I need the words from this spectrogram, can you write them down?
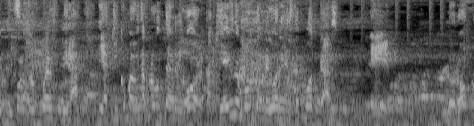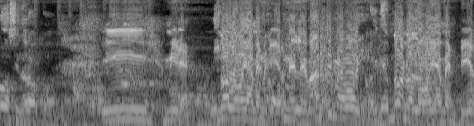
correcto, él por sabe. supuesto. Mira, y aquí como hay una pregunta de rigor, aquí hay una pregunta de rigor en este podcast. Eh, ¿Loroco o Sidoroco? Y mire, no le voy a mentir. Me, me levanto y me voy. No, no le voy a mentir.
